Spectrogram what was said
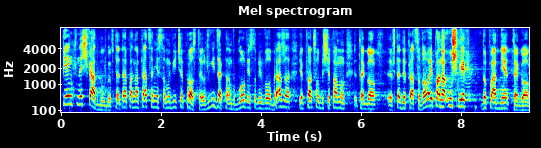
Piękny świat byłby wtedy, a pana praca niesamowicie prosta. Już widzę, jak pan w głowie sobie wyobraża, jak łatwo by się panu tego e, wtedy pracowało i pana uśmiech dokładnie tego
